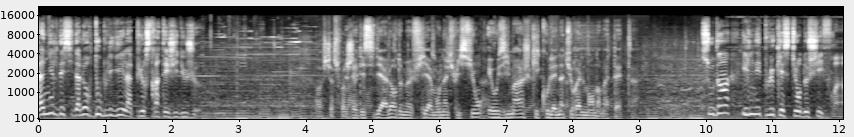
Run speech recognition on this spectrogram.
Daniel décide alors d'oublier la pure stratégie du jeu. J'ai décidé alors de me fier à mon intuition et aux images qui coulaient naturellement dans ma tête. Soudain, il n'est plus question de chiffres.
